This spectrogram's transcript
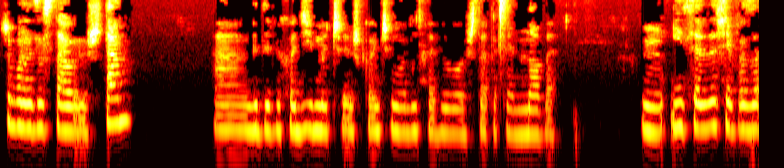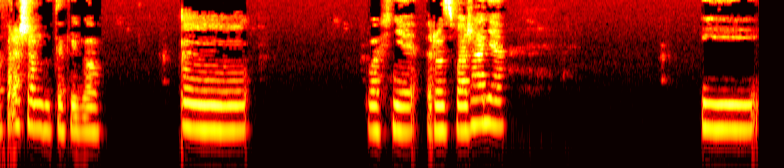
żeby one zostały już tam, a gdy wychodzimy, czy już kończymy modlitwę, było już to takie nowe. Mm, I serdecznie Was zapraszam do takiego um, właśnie rozważania. I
